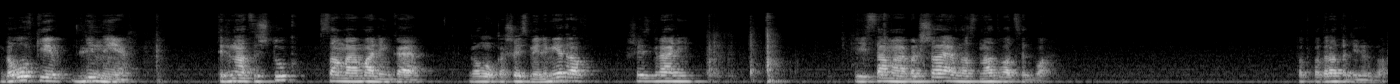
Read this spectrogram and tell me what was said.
Головки длинные 13 штук. Самая маленькая головка 6 мм, 6 граней. И самая большая у нас на 22. Под квадрат 1,2.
